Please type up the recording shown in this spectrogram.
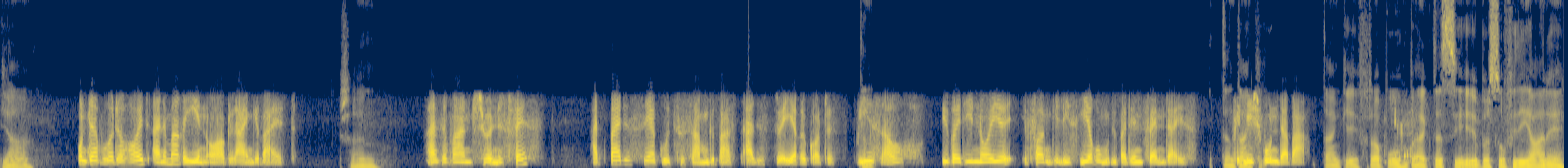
Ja. Und da wurde heute eine Marienorgel eingeweiht. Schön. Also war ein schönes Fest, hat beides sehr gut zusammengepasst, alles zur Ehre Gottes, wie ja. es auch über die neue Evangelisierung über den Sender ist. Finde ich wunderbar. Danke, Frau Buchenberg, dass Sie über so viele Jahre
